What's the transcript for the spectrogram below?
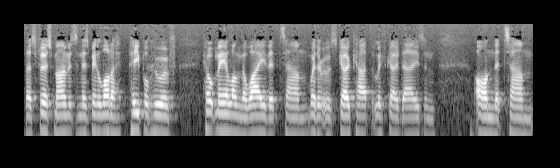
those first moments. And there's been a lot of people who have helped me along the way. That um, whether it was go kart, the Lithgow days and on that um,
